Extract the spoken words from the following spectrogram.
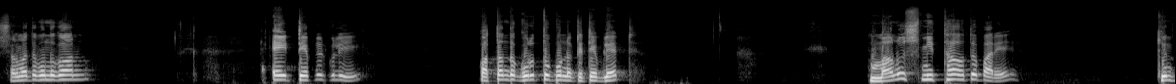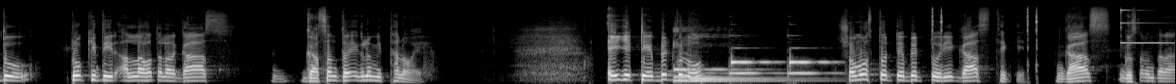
সম্মানিত বন্ধুগণ এই ট্যাবলেটগুলি অত্যন্ত গুরুত্বপূর্ণ একটি ট্যাবলেট। মানুষ মিথ্যা হতে পারে, কিন্তু প্রকৃতির আল্লাহ তালার গাছ, গাছান্ত এগুলো মিথ্যা নয়। এই যে ট্যাবলেটগুলো সমস্ত ট্যাবলেট তৈরি গাছ থেকে, গাছ গোছানো দ্বারা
